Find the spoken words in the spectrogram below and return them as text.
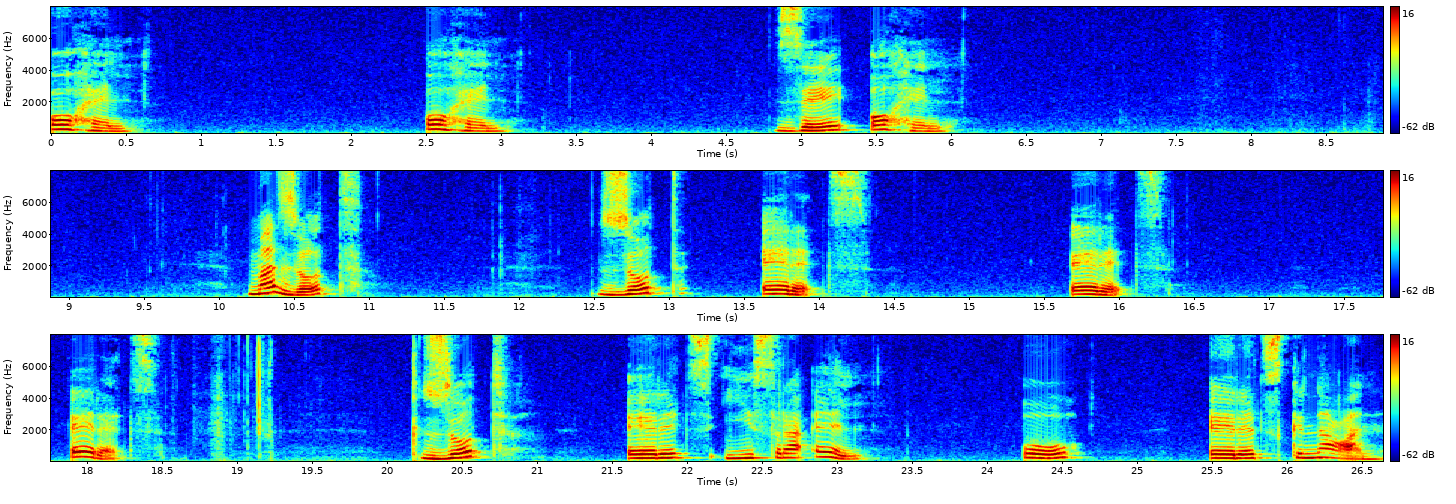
אוהל. אוהל. זה אוהל. מה זאת? זאת ארץ. ארץ. ארץ. זאת ארץ ישראל, או ארץ כנען.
